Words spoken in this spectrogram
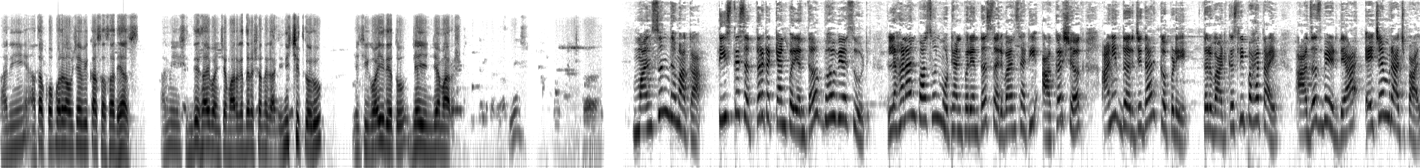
आणि आता कोपरगावच्या विकासाचा ध्यास आम्ही शिंदे साहेबांच्या मार्गदर्शनाखाली निश्चित करू याची ग्वाही देतो. जय हिंद जय महाराष्ट्र. मान्सून धमाका तीस ते सत्तर टक्क्यांपर्यंत भव्य सूट. लहानांपासून मोठ्यांपर्यंत सर्वांसाठी आकर्षक आणि दर्जेदार कपडे. तर वाटकसली पाहताय? आजच भेट द्या एच एम राजपाल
